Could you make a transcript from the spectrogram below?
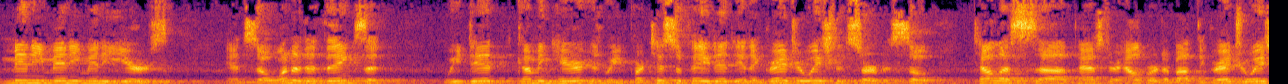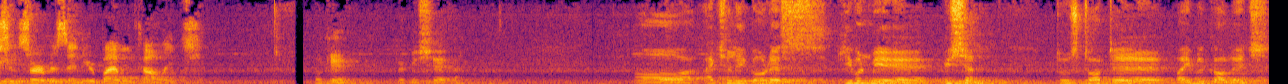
many, many, many years. And so, one of the things that we did coming here is we participated in a graduation service. So, tell us, uh, Pastor Albert, about the graduation service in your Bible college. Okay, let me share. Uh, actually, God has given me a vision to start a Bible college.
